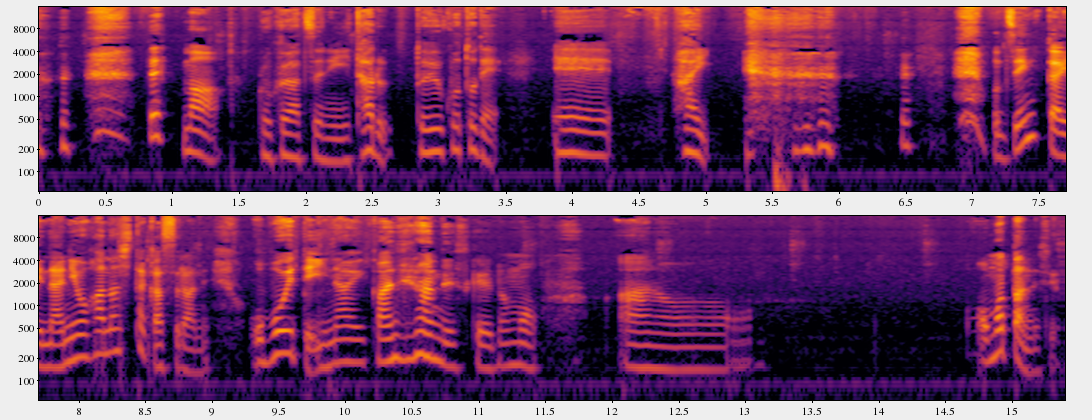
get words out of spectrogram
でまあ6月に至るということでえー、はい。もう前回何を話したかすらね覚えていない感じなんですけれどもあのー思ったんですよ。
